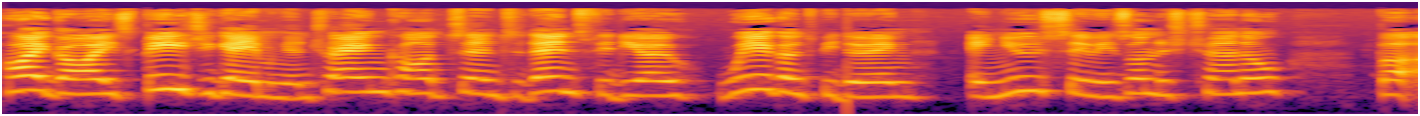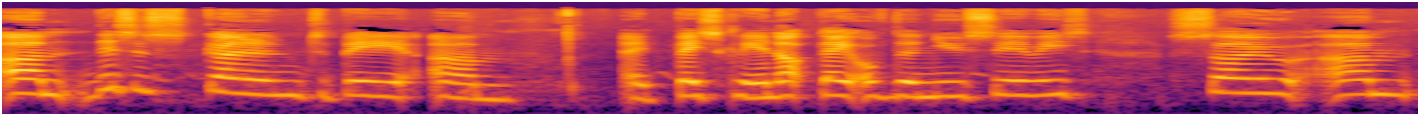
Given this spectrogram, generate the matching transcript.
Hi guys, BG Gaming and Trading Cards in today's video we're going to be doing a new series on this channel but um, this is going to be um, a, basically an update of the new series. So um,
